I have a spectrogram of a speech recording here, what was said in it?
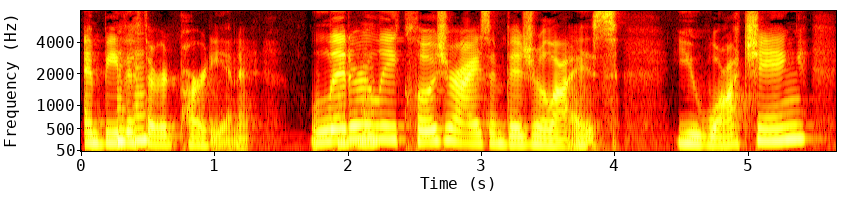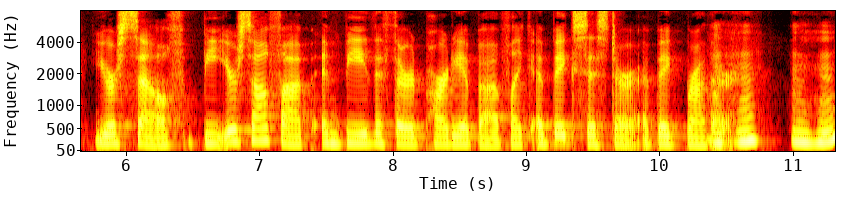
and be mm-hmm. the third party in it. Literally mm-hmm. close your eyes and visualize you watching yourself beat yourself up and be the third party above, like a big sister, a big brother. Mm-hmm. Mm-hmm.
